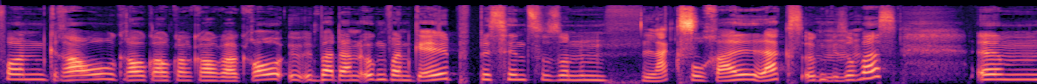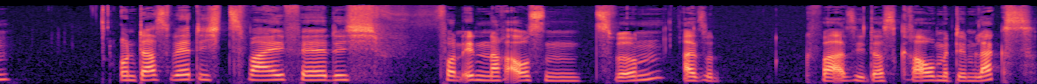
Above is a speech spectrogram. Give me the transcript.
von grau, grau, grau, grau, grau, grau, grau, über dann irgendwann gelb bis hin zu so einem Lachs. Korall, Lachs, irgendwie Mhm. sowas. Ähm, und das werde ich zweifädig von innen nach außen zwirnen, also quasi das Grau mit dem Lachs.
